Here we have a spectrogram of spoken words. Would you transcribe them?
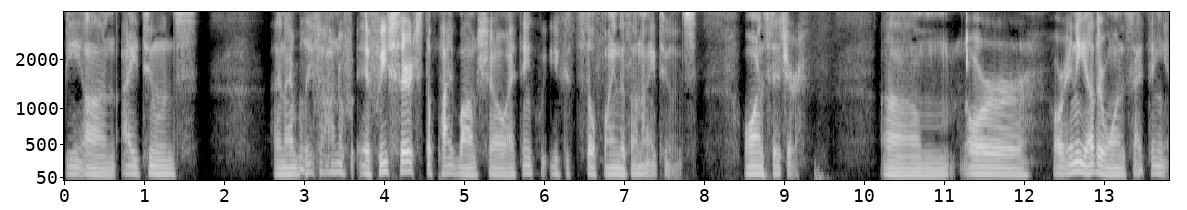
be on iTunes, and I believe I don't know if, if we search the Pipe Bomb Show, I think you could still find us on iTunes or on Stitcher, um, or or any other ones. I think,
